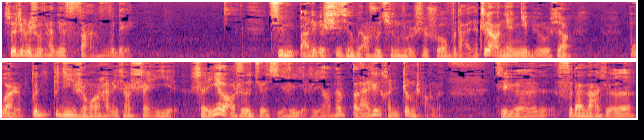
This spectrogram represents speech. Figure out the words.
所以这个时候他就反复得去把这个事情描述清楚，去说服大家。这两年你比如像，不管是不不仅仅是王海林，像沈毅，沈毅老师的崛起其实也是一样，他本来是一个很正常的这个复旦大学的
